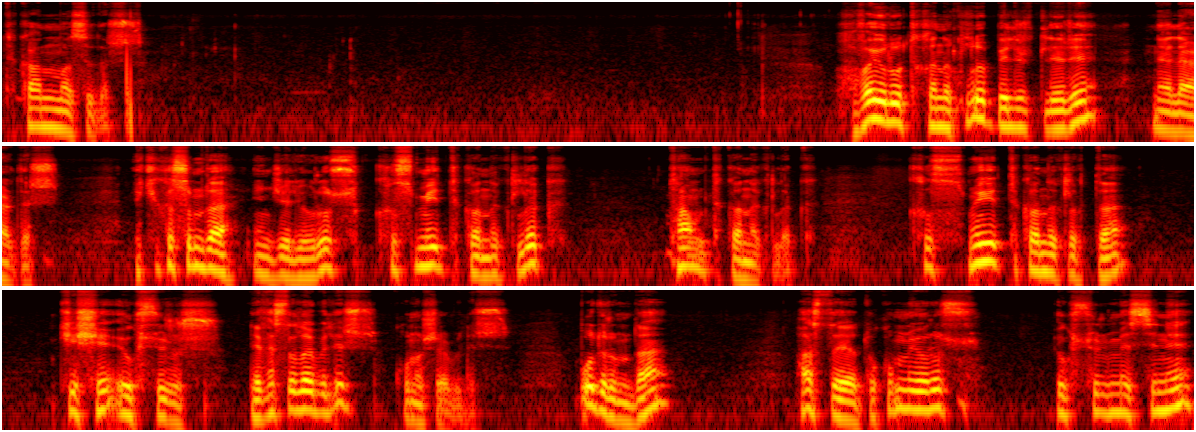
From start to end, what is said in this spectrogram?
tıkanmasıdır. Hava yolu tıkanıklığı belirtileri nelerdir? İki kısımda inceliyoruz. Kısmi tıkanıklık, tam tıkanıklık. Kısmi tıkanıklıkta kişi öksürür, nefes alabilir, konuşabilir. Bu durumda hastaya dokunmuyoruz, öksürmesini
